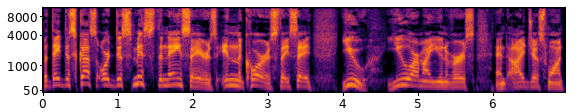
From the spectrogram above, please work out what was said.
But they discuss or dismiss the naysayers in the chorus. They say, You, you are my universe, and I just want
